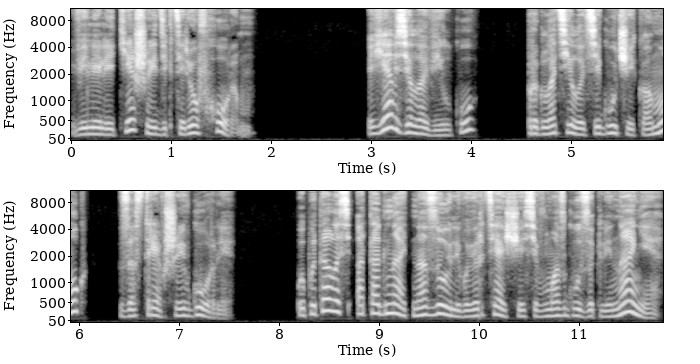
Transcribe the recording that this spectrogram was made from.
велели Кеша и Дегтярев хором. Я взяла вилку, проглотила тягучий комок, застрявший в горле, попыталась отогнать назойливо вертящееся в мозгу заклинание,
